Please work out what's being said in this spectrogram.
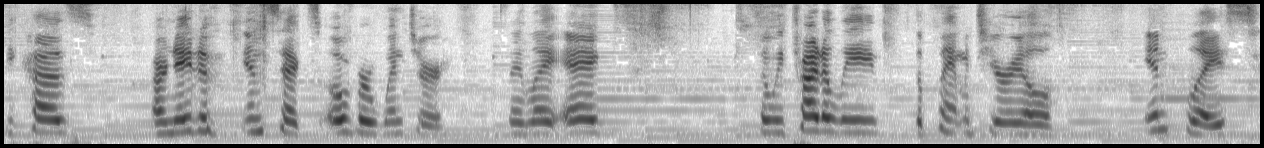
because our native insects overwinter. They lay eggs, so we try to leave the plant material in place.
